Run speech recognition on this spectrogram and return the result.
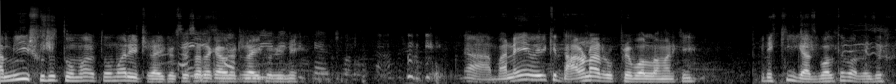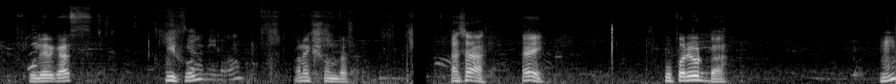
আমি শুধু তোমার তোমারই ট্রাই করছি এছাড়া কাউকে ট্রাই করিনি। না মানে ওই কি ধারণার উপরে বললাম আর কি। এটা কি গাছ বলতে পারবে যে ফুলের গাছ কি ফুল? অনেক সুন্দর। আচ্ছা এই উপরে উঠবা। হুম?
